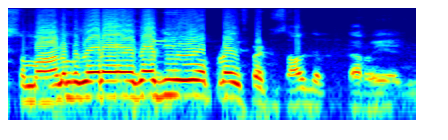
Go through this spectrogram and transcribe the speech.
ਸਮਾਨ ਵਗੈਰਾ ਹੈਗਾ ਜੀ ਉਹ ਆਪਣਾ ਇੰਸਪੈਕਟਰ ਸਾਹਿਬ ਜ਼ਬਤ ਕਰ ਰਹੇ ਆ ਜੀ।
